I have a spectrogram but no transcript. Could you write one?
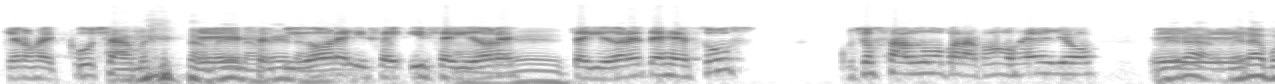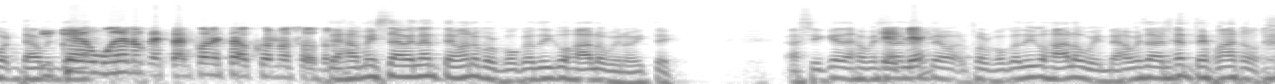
que nos escuchan, Amén, eh, amén, servidores. Y, se- y seguidores, seguidores de Jesús, muchos saludos para todos ellos. Mira, Eh, mira, por- da- y qué da- bueno que están conectados con nosotros. Déjame saber de antemano, por poco digo Halloween, ¿oíste? Así que déjame ¿Qué, saber de qué? antemano. Por poco digo Halloween, déjame saber de antemano.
